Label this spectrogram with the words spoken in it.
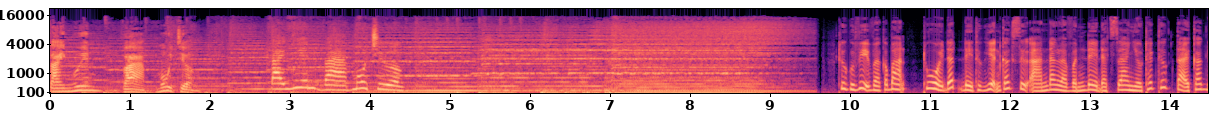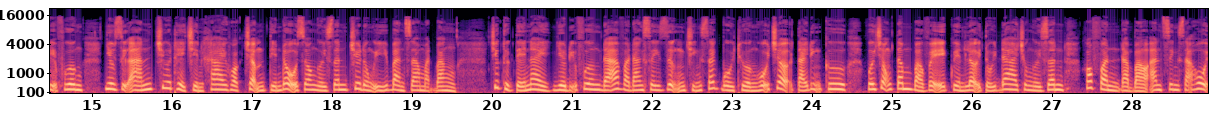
Tài nguyên và môi trường. Tài nguyên và môi trường. Thưa quý vị và các bạn, thu hồi đất để thực hiện các dự án đang là vấn đề đặt ra nhiều thách thức tại các địa phương. Nhiều dự án chưa thể triển khai hoặc chậm tiến độ do người dân chưa đồng ý bàn giao mặt bằng. Trước thực tế này, nhiều địa phương đã và đang xây dựng chính sách bồi thường hỗ trợ tái định cư với trọng tâm bảo vệ quyền lợi tối đa cho người dân, góp phần đảm bảo an sinh xã hội,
